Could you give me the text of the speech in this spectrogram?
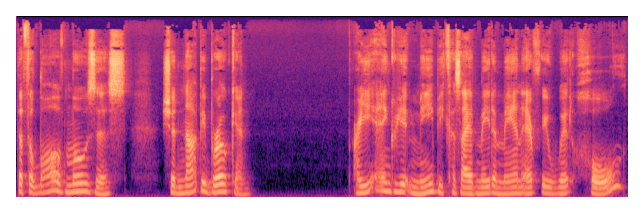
that the law of Moses should not be broken. Are ye angry at me because I have made a man every whit whole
